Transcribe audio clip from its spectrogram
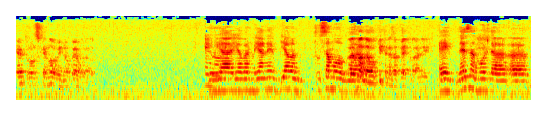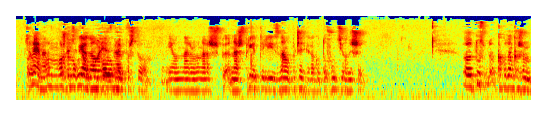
elektronske novine u Beogradu? Ja, ja, vam, ja, ne, ja vam tu samo... Ne znam da je ovo pitanje za Petra, ali... E, ne znam, možda... Uh, ne, ona, možda mogu ja da vam pomognem, pošto je on naravno naš, naš prijatelj i znam od početka kako to funkcioniše. Uh, tu, kako da vam kažem,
